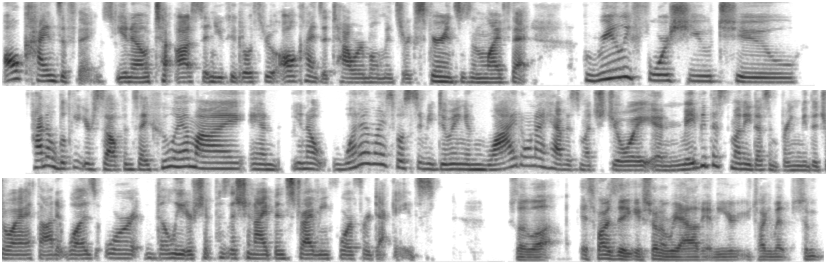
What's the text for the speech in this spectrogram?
all kinds of things, you know, to us. And you could go through all kinds of tower moments or experiences in life that really force you to kind of look at yourself and say who am i? And you know what am i supposed to be doing? And why don't i have as much joy? And maybe this money doesn't bring me the joy i thought it was or the leadership position i've been striving for for decades. So uh, as far as the external reality i mean you're, you're talking about some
